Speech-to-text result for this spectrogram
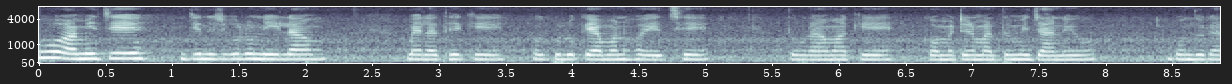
তো আমি যে জিনিসগুলো নিলাম মেলা থেকে ওইগুলো কেমন হয়েছে তোমরা আমাকে কমেন্টের মাধ্যমে জানিও। বন্ধুরা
